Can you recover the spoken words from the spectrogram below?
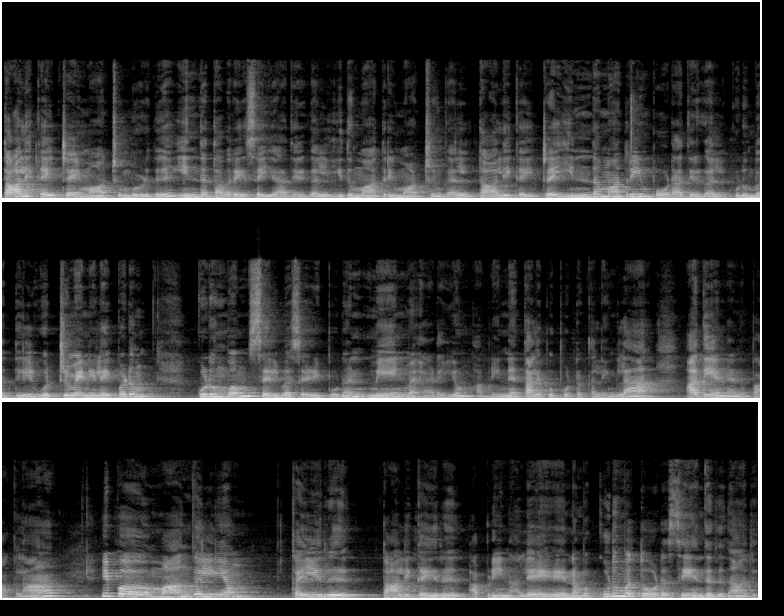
தாலி கயிற்றை மாற்றும் பொழுது இந்த தவறை செய்யாதீர்கள். இது மாதிரி மாற்றுங்கள். தாலி கயிற்றை இந்த மாதிரியும் போடாதீர்கள். குடும்பத்தில் ஒற்றுமை நிலைப்படும் குடும்பம் செல்வ செழிப்புடன் மேன்மை அடையும் அப்படின்னு தலைப்பு போட்டிருக்க இல்லைங்களா? அது என்னன்னு பார்க்கலாம். இப்போ மாங்கல்யம் கயிறு தாலி கயிறு அப்படின்னாலே நம்ம குடும்பத்தோட சேர்ந்தது தான் அது.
